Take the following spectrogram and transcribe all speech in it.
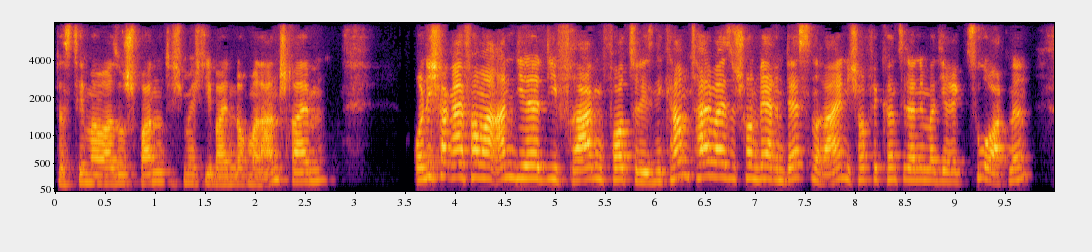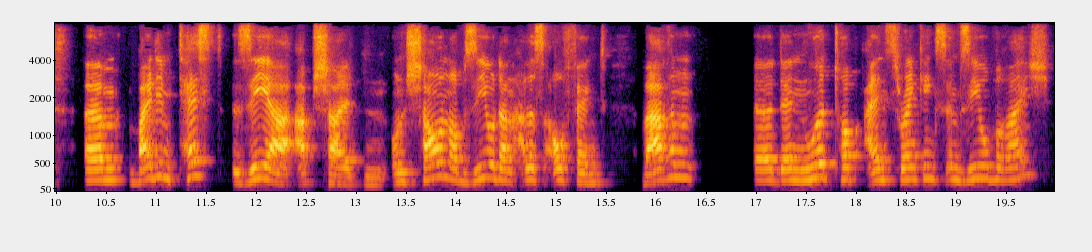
das Thema war so spannend, ich möchte die beiden nochmal anschreiben. Und ich fange einfach mal an, dir die Fragen vorzulesen. Die kamen teilweise schon währenddessen rein. Ich hoffe, ihr könnt sie dann immer direkt zuordnen. Ähm, bei dem Test SEA abschalten und schauen, ob SEO dann alles auffängt, waren äh, denn nur Top 1 Rankings im SEO-Bereich?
